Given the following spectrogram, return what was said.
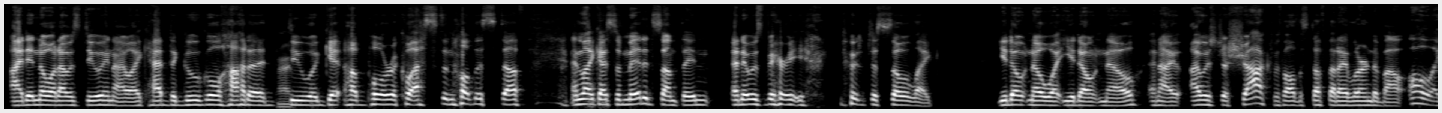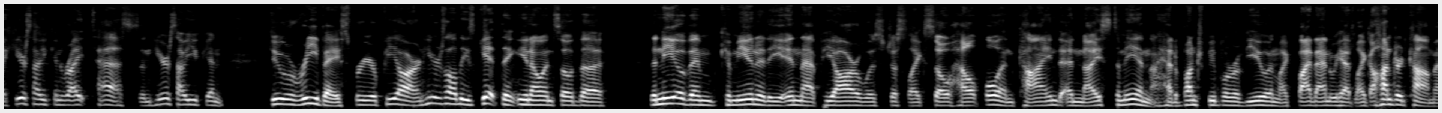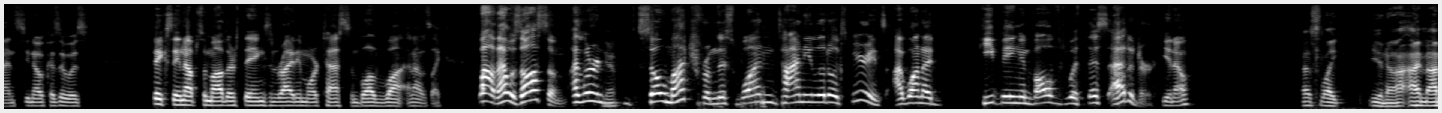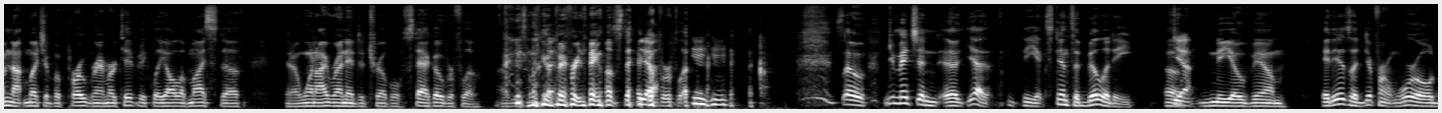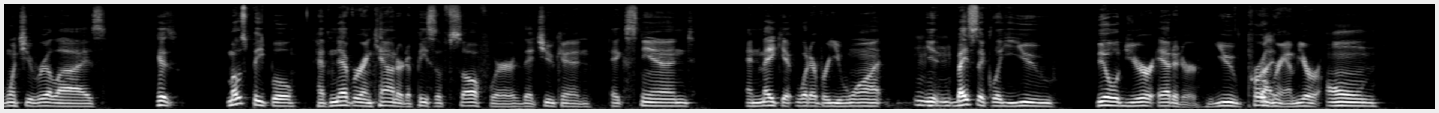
I didn't know what I was doing. I like had to Google how to Right. do a GitHub pull request and all this stuff. And like I submitted something and it was very it was just so like you don't know what you don't know. And I I was just shocked with all the stuff that I learned about, oh, like here's how you can write tests and here's how you can do a rebase for your PR and here's all these Git things, you know, and so the the NeoVim community in that PR was just like so helpful and kind and nice to me. And I had a bunch of people review, and like by then we had like a hundred comments, you know, because it was fixing up some other things and writing more tests and blah blah blah. And I was like, wow, that was awesome. I learned Yeah. so much from this one tiny little experience. I want to keep being involved with this editor, you know? That's like, you know, I'm I'm not much of a programmer. Typically, all of my stuff, you know, when I run into trouble, Stack Overflow. I just look up everything on Stack Yeah. Overflow. Mhm. so you mentioned, uh, yeah, the extensibility of Yeah. NeoVim. It is a different world once you realize, because most people have never encountered a piece of software that you can extend and make it whatever you want. You- Mhm. basically, you build your editor, you program your own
